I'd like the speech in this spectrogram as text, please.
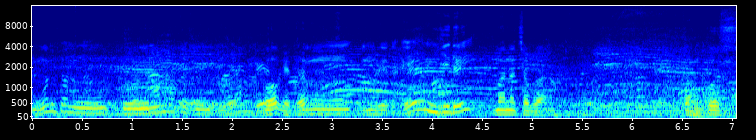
Mungkin kan tulis nama tuh sih. Oh gitu. Eh. Mana coba? Bangkus.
